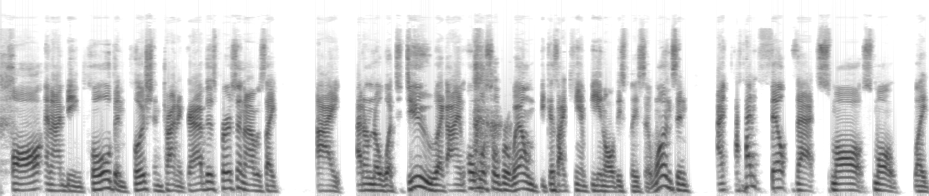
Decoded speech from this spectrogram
hall and I'm being pulled and pushed and trying to grab this person. I was like, I, I don't know what to do. Like I'm almost overwhelmed because I can't be in all these places at once. And I, I hadn't felt that small, small, like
